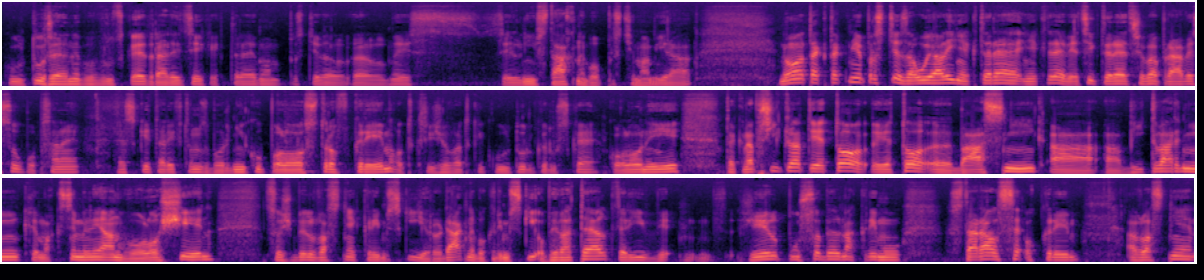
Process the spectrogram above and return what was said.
kultuře nebo v ruské tradici, ke které mám prostě vel, velmi silný vztah, nebo prostě mám jí rád. No a tak, tak mě prostě zaujaly některé, některé věci, které třeba právě jsou popsané hezky tady v tom sborníku Poloostrov Krym od křižovatky kultur k ruské kolonii. Tak například je to, je to e, básník a, a výtvarník Maximilian Vološin, což byl vlastně krymský rodák nebo krymský obyvatel, který žil, působil na Krymu, staral se o Krym a vlastně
